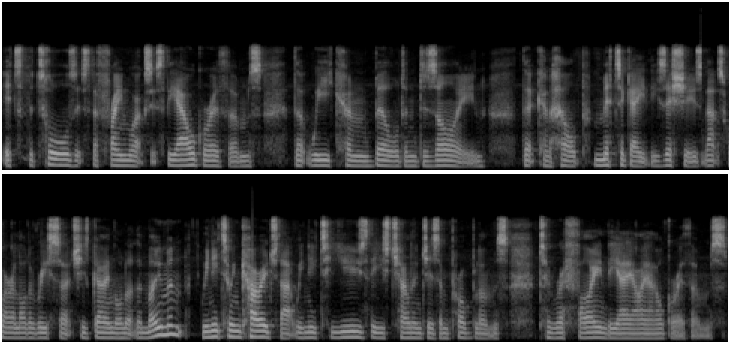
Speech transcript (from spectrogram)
It's the tools, it's the frameworks, it's the algorithms that we can build and design that can help mitigate these issues. That's where a lot of research is going on at the moment. We need to encourage that. We need to use these challenges and problems to refine the AI algorithms.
